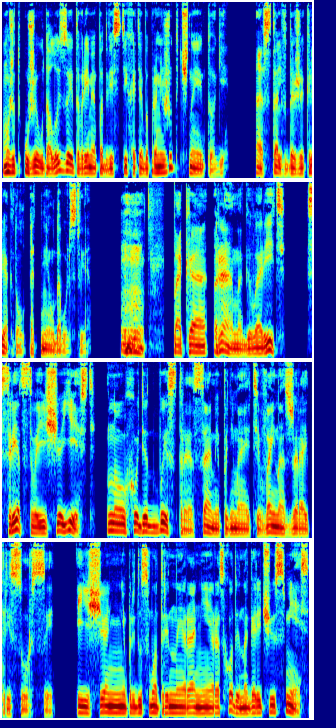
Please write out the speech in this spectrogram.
Может, уже удалось за это время подвести хотя бы промежуточные итоги?» Астальф даже крякнул от неудовольствия. «Пока рано говорить. Средства еще есть, но уходят быстро, сами понимаете, война сжирает ресурсы. И еще не предусмотренные ранее расходы на горячую смесь,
